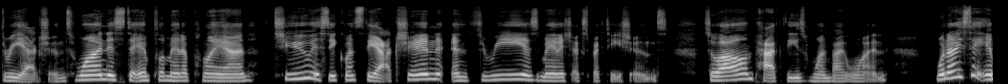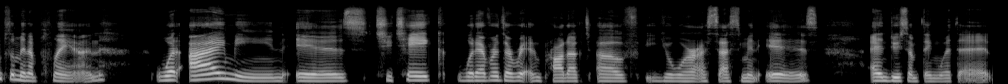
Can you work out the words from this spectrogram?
three actions. One is to implement a plan, two is sequence the action, and three is manage expectations. So, I'll unpack these one by one. When I say implement a plan, what I mean is to take whatever the written product of your assessment is and do something with it.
